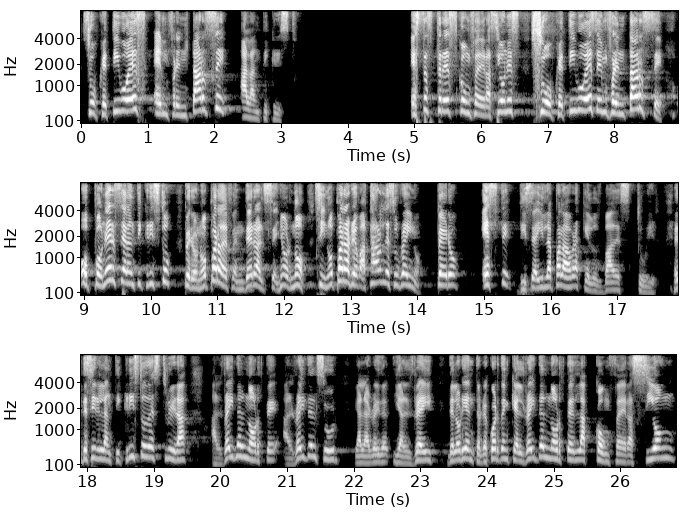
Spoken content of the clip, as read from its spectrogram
su objetivo es enfrentarse al anticristo. Estas tres confederaciones, su objetivo es enfrentarse, oponerse al anticristo, pero no para defender al Señor, no, sino para arrebatarle su reino. Pero este, dice ahí la palabra, que los va a destruir. Es decir, el anticristo destruirá al rey del norte, al rey del sur y, rey y al rey del oriente. Recuerden que el rey del norte es la confederación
